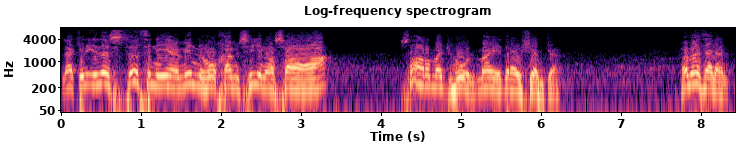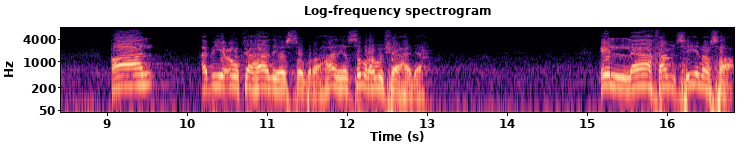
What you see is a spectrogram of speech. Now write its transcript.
لكن إذا استثني منه خمسين صاع صار مجهول ما يدرى وش يبقى. فمثلا قال أبيعك هذه الصبرة. هذه الصبرة مشاهدة. إلا خمسين صاع.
